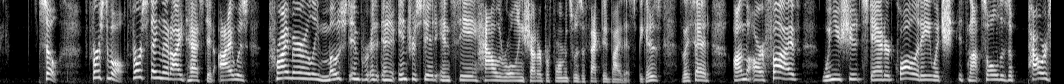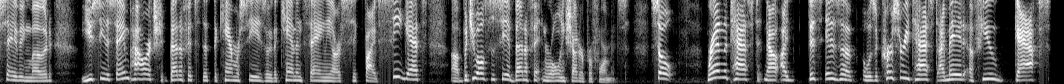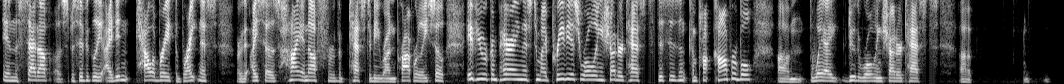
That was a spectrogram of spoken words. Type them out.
So, first of all, first thing that I tested, I was primarily most interested in seeing how the rolling shutter performance was affected by this. Because as I said on the R5 when you shoot standard quality which it's not sold as a power saving mode you see the same power benefits that the camera sees or the Canon saying the R5C gets uh, but you also see a benefit in rolling shutter performance. So ran the test. Now, I this is a was a cursory test. I made a few gaffes in the setup. Uh, specifically, I didn't calibrate the brightness or the ISOs high enough for the test to be run properly. So, if you were comparing this to my previous rolling shutter tests, this isn't comp comparable. Um, the way I do the rolling shutter tests, uh,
